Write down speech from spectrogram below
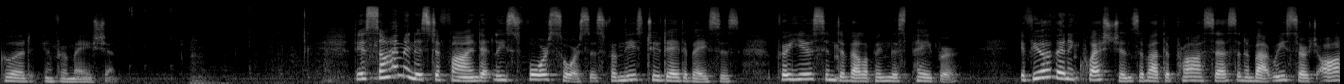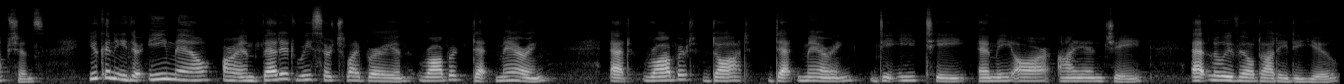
good information. The assignment is to find at least four sources from these two databases for use in developing this paper. If you have any questions about the process and about research options, you can either email our embedded research librarian, Robert Detmering, at robert.detmering, D-E-T-M-E-R-I-N-G, at louisville.edu,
